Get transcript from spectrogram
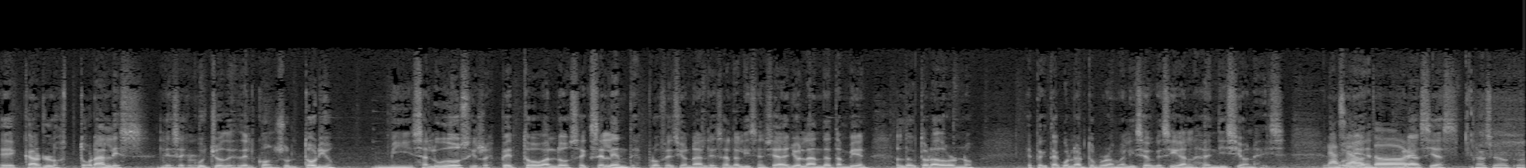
eh, Carlos Torales. Les escucho desde el consultorio. Mis saludos y respeto a los excelentes profesionales, a la licenciada Yolanda también, al doctor Adorno. Espectacular tu programa, Eliseo. Que sigan las bendiciones, dice. Gracias, bien, doctor. Gracias. Gracias, doctor.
